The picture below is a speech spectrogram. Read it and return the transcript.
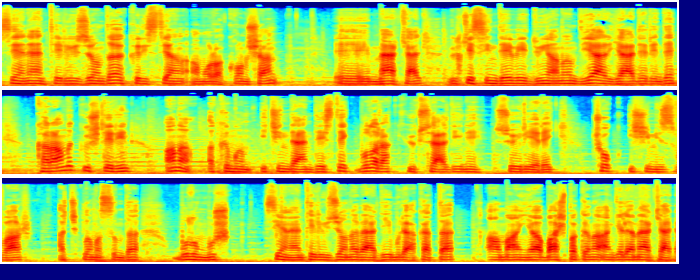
CNN televizyonda Christian Amor'a konuşan e, Merkel ülkesinde ve dünyanın diğer yerlerinde karanlık güçlerin ana akımın içinden destek bularak yükseldiğini söyleyerek çok işimiz var açıklamasında bulunmuş CNN televizyona verdiği mülakatta Almanya Başbakanı Angela Merkel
